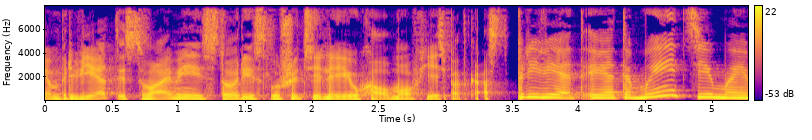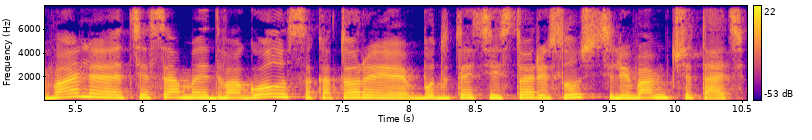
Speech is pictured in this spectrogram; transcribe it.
Всем привет, и с вами истории слушателей «У холмов есть подкаст». Привет, и это мы, Тима и Валя, те самые два голоса, которые будут эти истории слушателей вам читать.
